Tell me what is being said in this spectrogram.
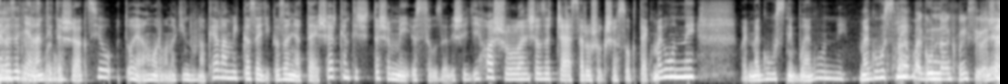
igen, ez egy igen, ellentétes reakció, ott olyan hormonok indulnak el, amik az egyik az anya tej serkent, és itt a méh összehúzód, és egy hasonlóan is az a császárosok se szokták megunni, vagy megúszni, megunni, megúszni. Hát, megunnánk mi szívesen,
